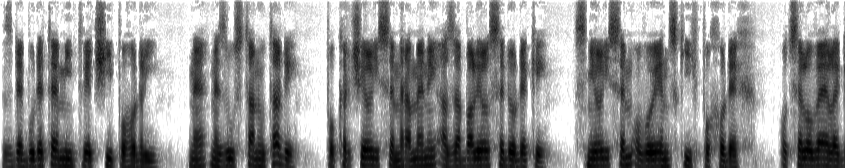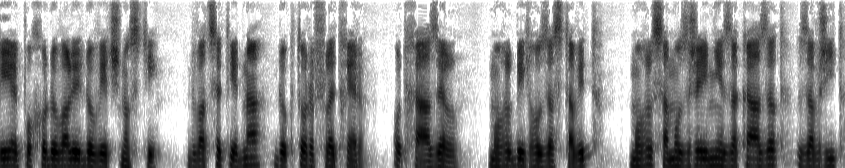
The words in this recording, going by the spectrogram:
Zde budete mít větší pohodlí. Ne, nezůstanu tady. Pokrčil jsem rameny a zabalil se do deky. Snil jsem o vojenských pochodech. Ocelové legie pochodovali do věčnosti. 21. Doktor Fletcher. Odcházel. Mohl bych ho zastavit? Mohl samozřejmě zakázat, zavřít,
